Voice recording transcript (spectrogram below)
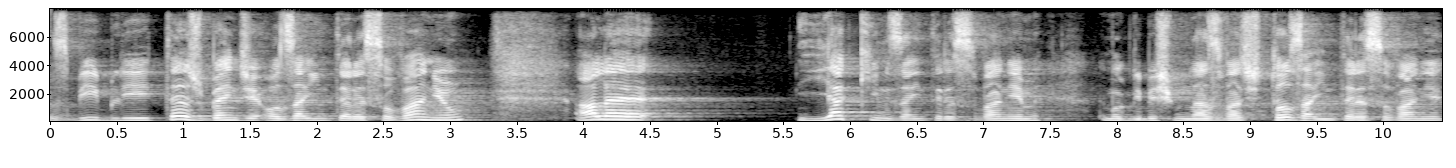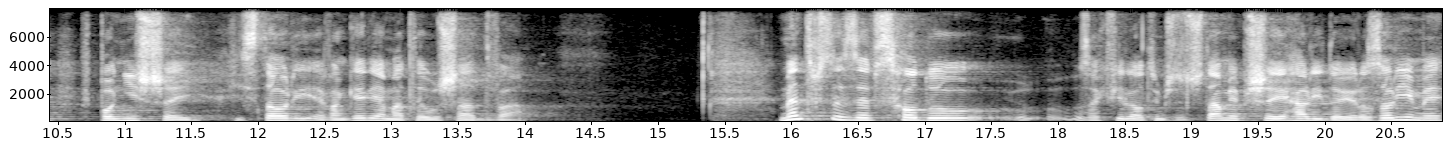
z Biblii. Też będzie o zainteresowaniu, ale jakim zainteresowaniem moglibyśmy nazwać to zainteresowanie w poniższej historii Ewangelia Mateusza 2. Mędrcy ze wschodu, za chwilę o tym przeczytamy, przyjechali do Jerozolimy,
